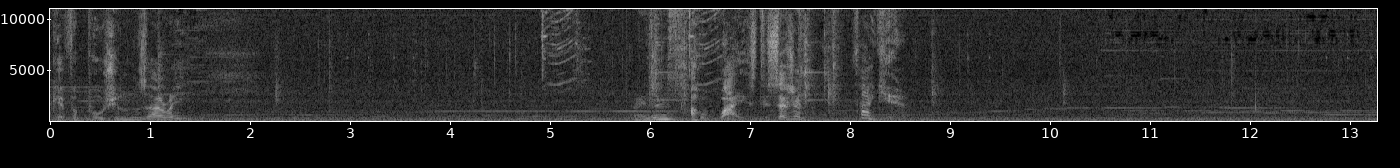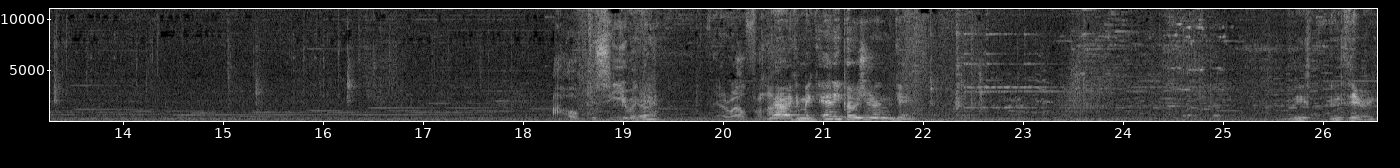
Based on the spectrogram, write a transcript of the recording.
Market for potions, are we? A wise decision. Thank you. I hope to see you again. Farewell for now. Now I can make any potion in the game. At least in theory.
